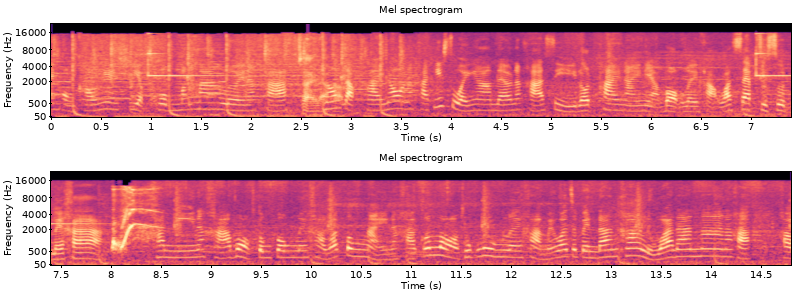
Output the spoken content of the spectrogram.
น์ของเขาเนี่ยเฉียบคมมาก ๆ เลยนะคะ ใช่แล้วนคอกรับ จากภายนอกนะคะที่สวยงามแล้วนะคะ สีรถภายในเนี่ยบอกเลยค่ะว่าแซ่บสุดๆเลยค่ะ คันนี้นะคะ บอกตรงๆเลยค่ะว่าตรงไหนนะคะ ก็หล่อทุกมุมเลยค่ะ ไม่ว่าจะเป็นด้านข้างหรือว่าด้านหน้านะคะเขา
